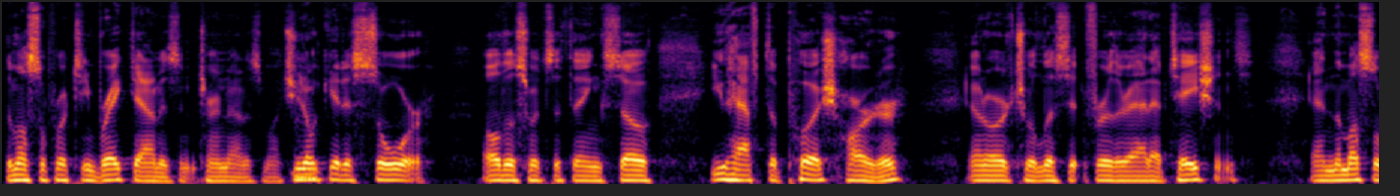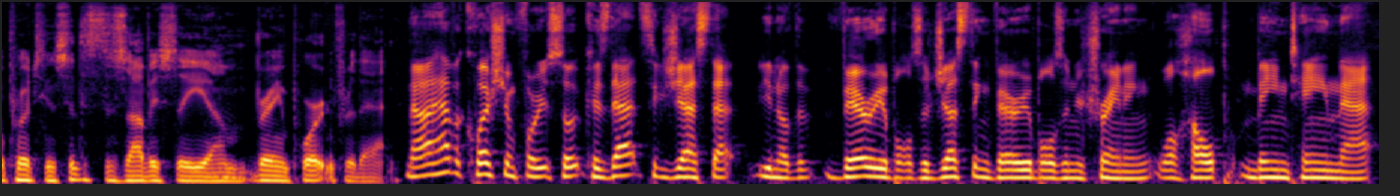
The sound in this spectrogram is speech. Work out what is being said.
The muscle protein breakdown isn't turned on as much. You don't get as sore, all those sorts of things. So you have to push harder in order to elicit further adaptations. And the muscle protein synthesis is obviously um, very important for that. Now I have a question for you. So because that suggests that you know the variables, adjusting variables in your training will help maintain that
